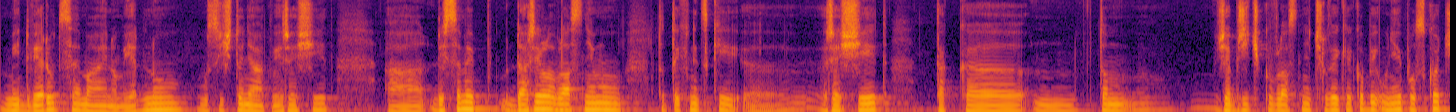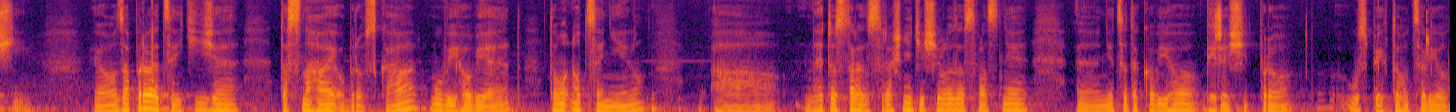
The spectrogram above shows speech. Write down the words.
mít dvě ruce, má jenom jednu, musíš to nějak vyřešit. A když se mi dařilo vlastně mu to technicky uh, řešit, tak uh, v tom žebříčku vlastně člověk jakoby u něj poskočí. Jo? Za prvé cítí, že ta snaha je obrovská, mu vyhovět, to on ocenil a mě to strašně těšilo zase vlastně eh, něco takového vyřešit pro úspěch toho celého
